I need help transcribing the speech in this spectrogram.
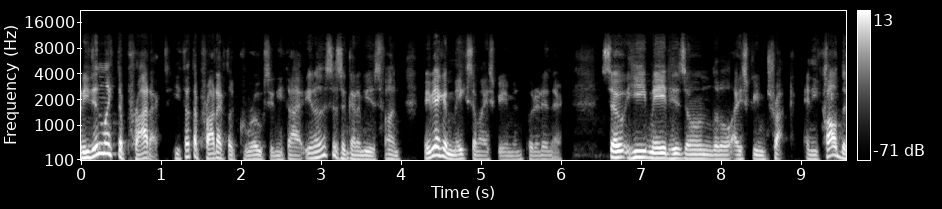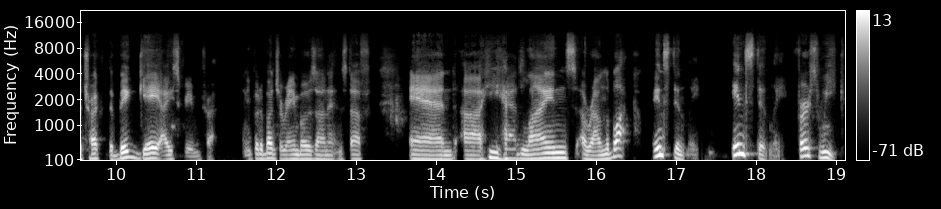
But he didn't like the product. He thought the product looked gross and he thought, you know, this isn't going to be as fun. Maybe I can make some ice cream and put it in there. So he made his own little ice cream truck and he called the truck the Big Gay Ice Cream Truck. And he put a bunch of rainbows on it and stuff. And uh, he had lines around the block instantly, instantly, first week.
